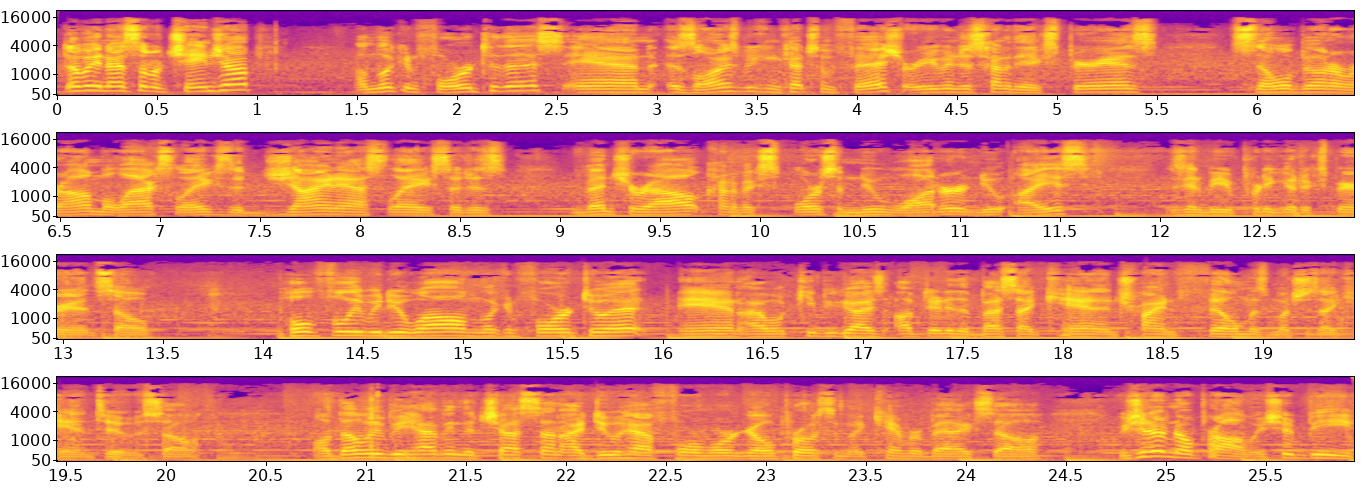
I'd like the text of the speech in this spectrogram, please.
definitely a nice little change up. I'm looking forward to this, and as long as we can catch some fish or even just kind of the experience snowmobiling around Mille Lacs Lake is a giant ass lake, so just venture out, kind of explore some new water, new ice is gonna be a pretty good experience. So hopefully we do well. I'm looking forward to it, and I will keep you guys updated the best I can and try and film as much as I can too. So I'll definitely be having the chest on. I do have four more GoPros in my camera bag, so we should have no problem. We should be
